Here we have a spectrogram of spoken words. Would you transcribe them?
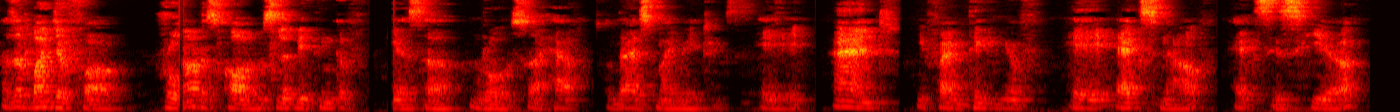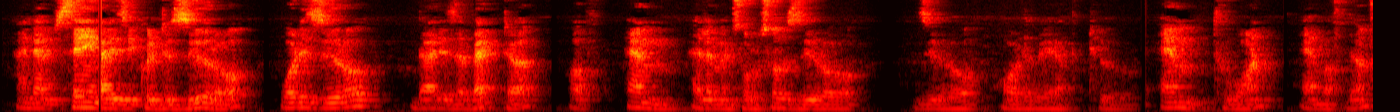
as a bunch of uh, rows, not as columns. Let me think of as a row. So I have, so that's my matrix A. And if I'm thinking of AX now, X is here, and I'm saying that is equal to 0. What is 0? That is a vector of M elements also, 0, 0, all the way up to M to 1, M of them.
